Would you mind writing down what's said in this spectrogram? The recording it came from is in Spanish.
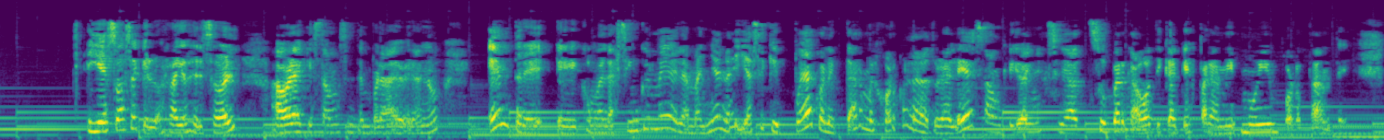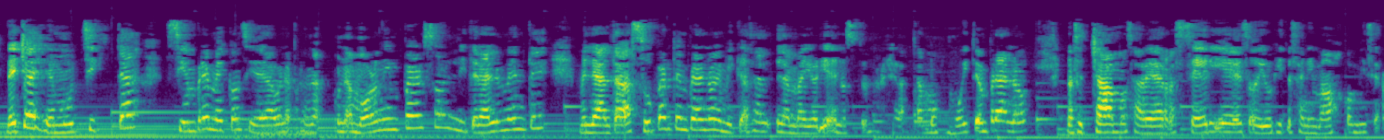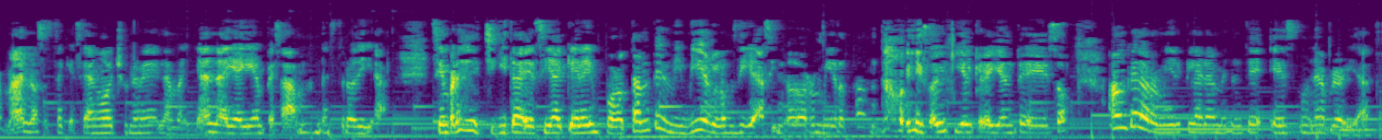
y eso hace que los rayos del sol, ahora que estamos en temporada de verano, entre eh, como a las 5 y media de la mañana y hace que pueda conectar mejor con la naturaleza, aunque yo en una ciudad súper caótica que es para mí muy importante. De hecho, desde muy chiquita siempre me he considerado una persona, una morning person, literalmente. Me levantaba súper temprano, en mi casa la mayoría de nosotros nos levantamos muy temprano, nos echábamos a ver series o dibujitos animados con mis hermanos hasta que sean 8 o 9 de la mañana y ahí empezábamos nuestro día. Siempre desde chiquita decía que era importante vivir los días y no dormir tanto y soy fiel creyente de eso, aunque dormir claramente es una prioridad.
